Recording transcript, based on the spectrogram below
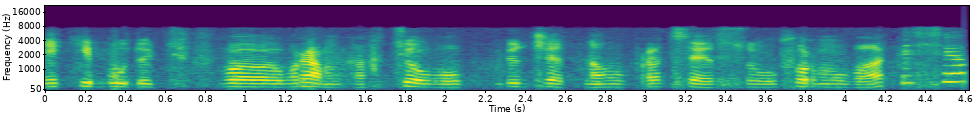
які будуть в, рамках цього бюджетного процесу формуватися,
